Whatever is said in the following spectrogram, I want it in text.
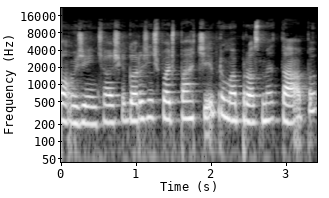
Bom, gente, eu acho que agora a gente pode partir para uma próxima etapa,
